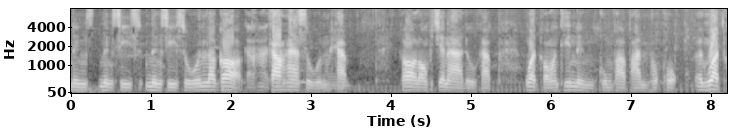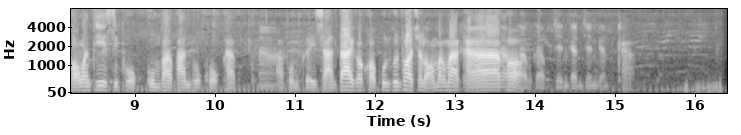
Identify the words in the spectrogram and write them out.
หนึ่งหนึ่งสี่หนึ่งสี่ศูนย์แล้วก็เก้าห้าศูนย์แม่นครับ ก็ลองพิจารณาดูครับ งวดของวันที่1กุมภาพันธ์66เอองวดของวันที่16กุมภาพันธ์66ครับอ่าอ่าผมเคยอีสารใต้ก็ขอบคุณคุณพ่อฉลองมากๆครับพ่อครับครับเช่นกันเช่นกันครับ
